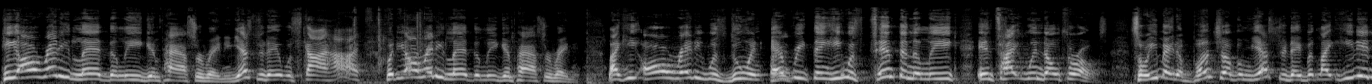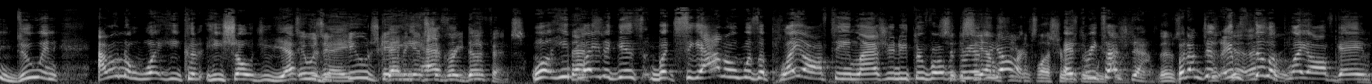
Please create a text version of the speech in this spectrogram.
He already led the league in passer rating. Yesterday it was sky high, but he already led the league in passer rating. Like he already was doing everything. He was 10th in the league in tight window throws. So he made a bunch of them yesterday, but like he didn't do any. I don't know what he could. He showed you yesterday. It was a huge game that he against a great done- defense. Well, he That's- played against, but Seattle was a playoff team last year, and he threw for over 300 Seattle's yards last year and three touchdowns. There's- But I'm just, it yeah, was still true. a playoff game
